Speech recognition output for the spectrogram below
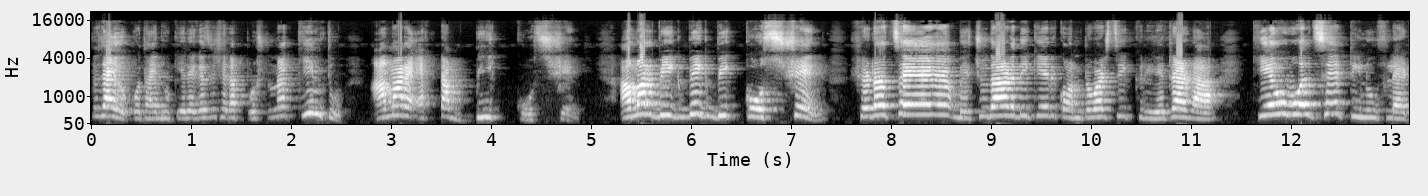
তো যাই হোক, কোথায় ঢুকিয়ে রেখেছে সেটা প্রশ্ন না, কিন্তু আমার একটা বিগ কোশ্চেন আমার বিগ বিগ বিগ কোশ্চেন সেটা হচ্ছে বেচুদার দিকের কন্ট্রোভার্সি ক্রিয়েটাররা কেউ বলছে টিনু ফ্ল্যাট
